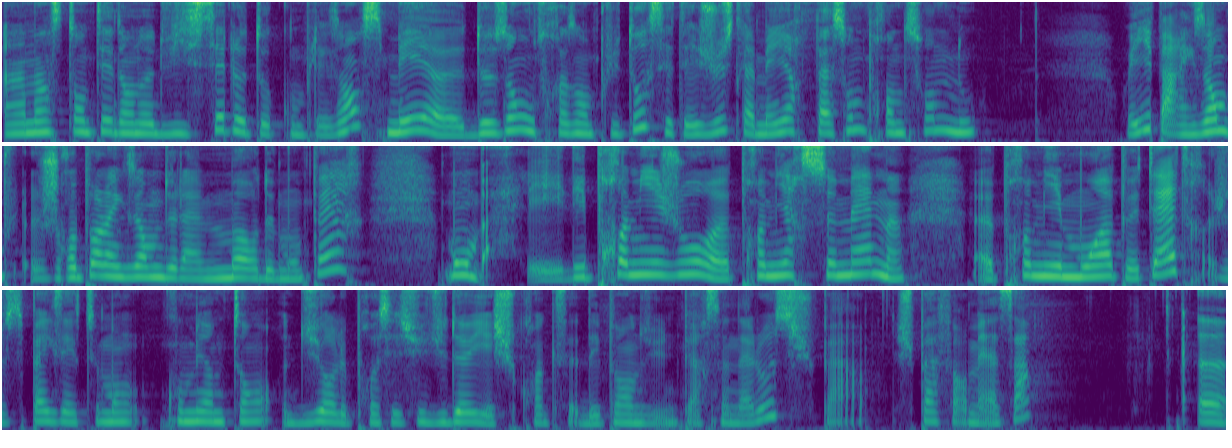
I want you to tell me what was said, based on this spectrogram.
à un instant T dans notre vie, c'est l'autocomplaisance, mais euh, deux ans ou trois ans plus tôt, c'était juste la meilleure façon de prendre soin de nous voyez, par exemple, je reprends l'exemple de la mort de mon père. Bon, bah, les, premiers jours, euh, premières semaines, euh, premiers mois peut-être, je ne sais pas exactement combien de temps dure le processus du deuil, et je crois que ça dépend d'une personne à l'autre, je ne suis, pas, formée à ça. Euh,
